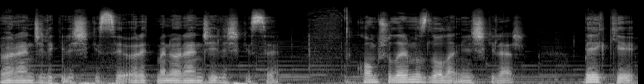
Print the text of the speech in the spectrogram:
öğrencilik ilişkisi, öğretmen-öğrenci ilişkisi, komşularımızla olan ilişkiler, belki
